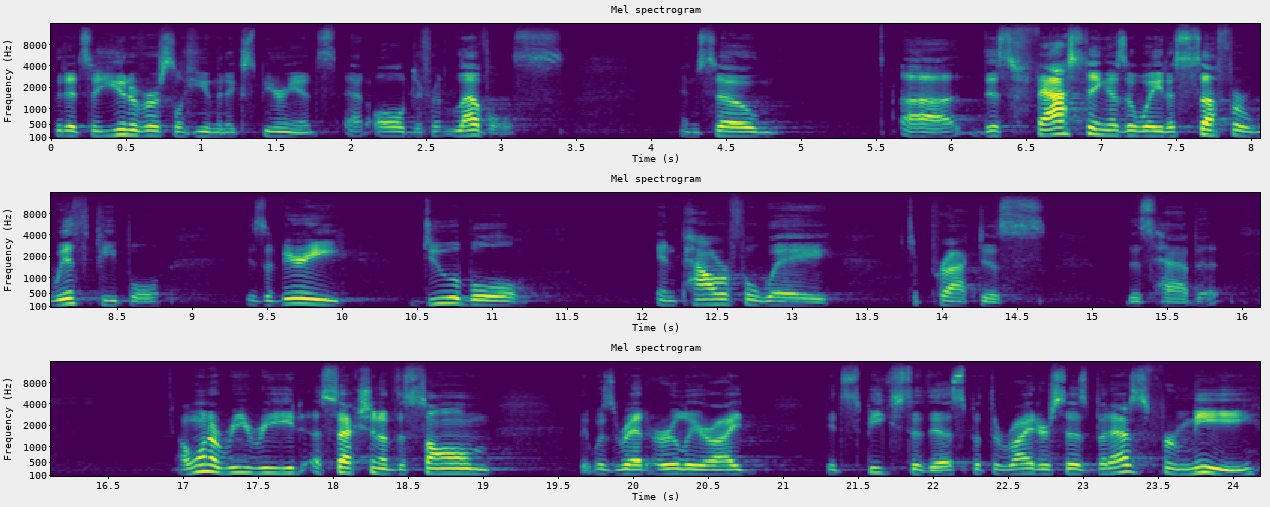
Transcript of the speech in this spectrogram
that it's a universal human experience at all different levels. And so uh, this fasting as a way to suffer with people is a very doable and powerful way to practice this habit. I want to reread a section of the psalm that was read earlier. I, it speaks to this, but the writer says, But as for me,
